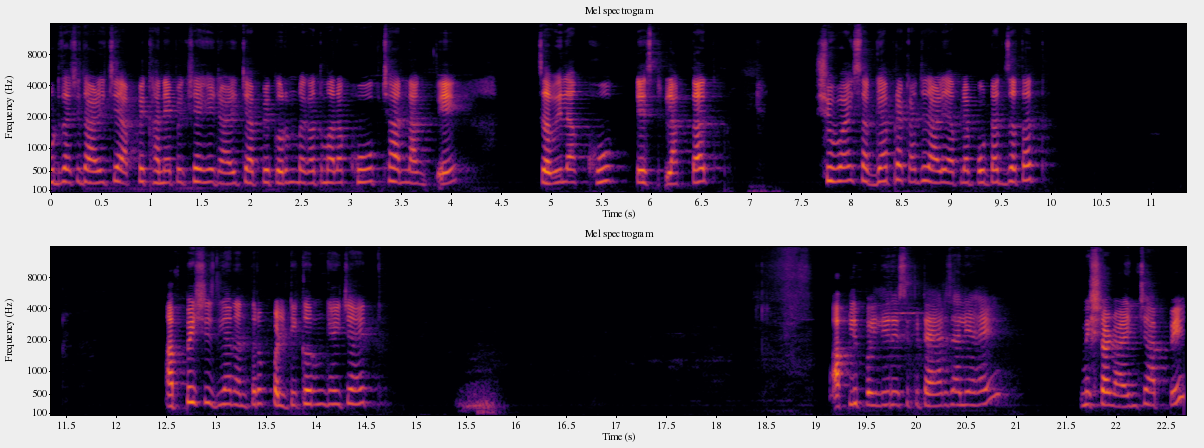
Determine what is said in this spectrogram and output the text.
उडदाचे डाळीचे आप्पे खाण्यापेक्षा हे डाळीचे आप्पे करून बघा तुम्हाला खूप छान लागते. चवीला खूप टेस्ट लागतात. शिवाय सगळ्या प्रकारच्या डाळी आपल्या पोटात जातात. आप्पे शिजल्यानंतर पलटी करून घ्यायचे आहेत. आपली पहिली रेसिपी तयार झाली आहे. मिश्रा डाळींचे आप्पे.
